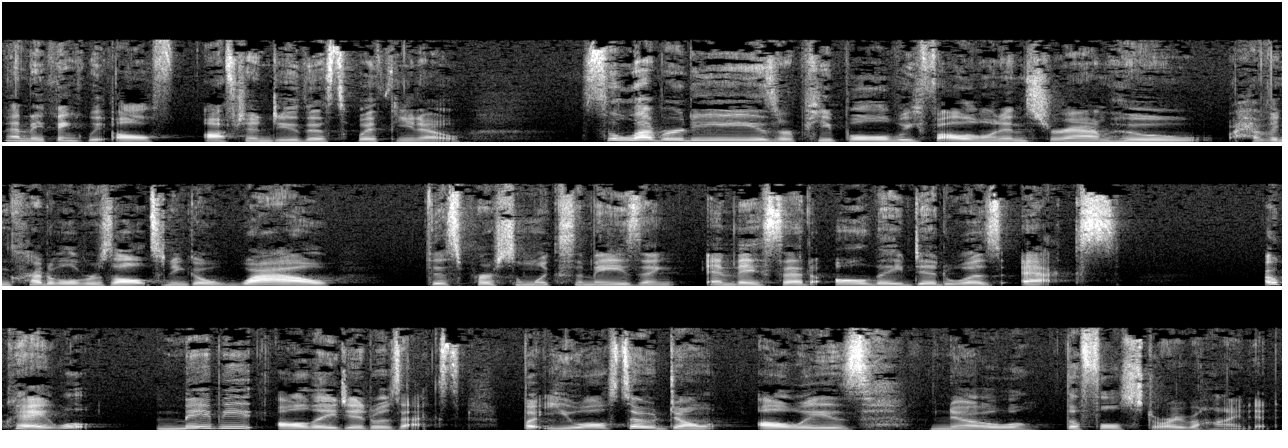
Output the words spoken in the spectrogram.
and I think we all often do this with, you know, celebrities or people we follow on Instagram who have incredible results, and you go, wow, this person looks amazing, and they said all they did was X. Okay, well, maybe all they did was X, but you also don't always know the full story behind it.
